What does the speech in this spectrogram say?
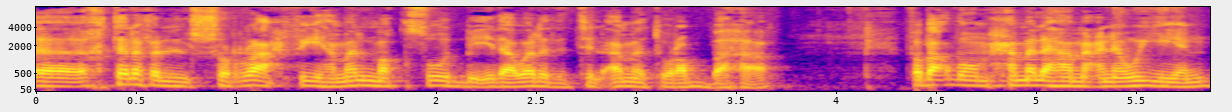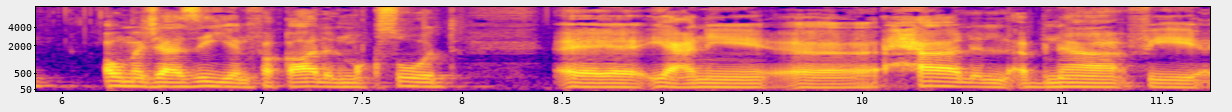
اختلف الشراح فيها ما المقصود بإذا ولدت الأمة ربها. فبعضهم حملها معنويا أو مجازيا فقال المقصود يعني حال الأبناء في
